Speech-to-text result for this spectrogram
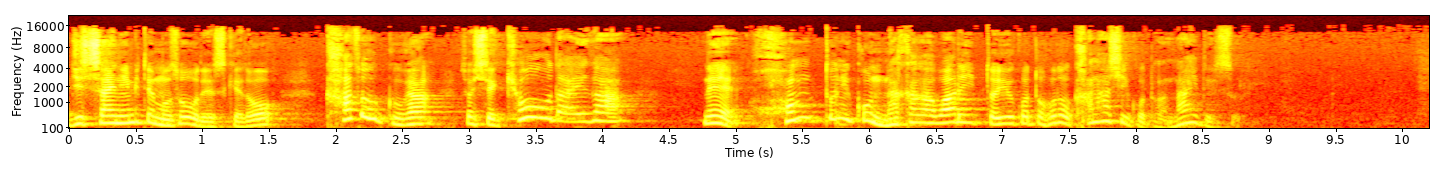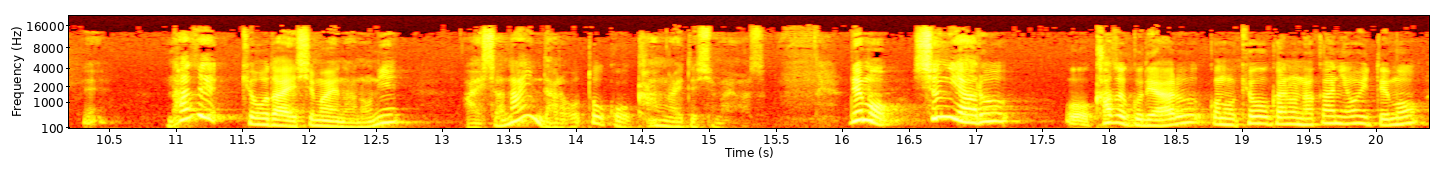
実際に見てもそうですけど家族がそして兄弟がね本当にこう仲が悪いということほど悲しいことはないです。ね、なぜ兄弟姉妹なのに愛さないんだろうとこう考えてしまいます。でも主にある家族であるこの教会の中においても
